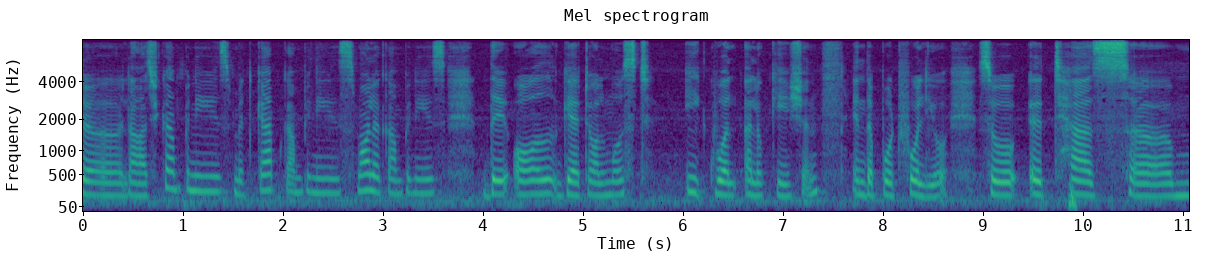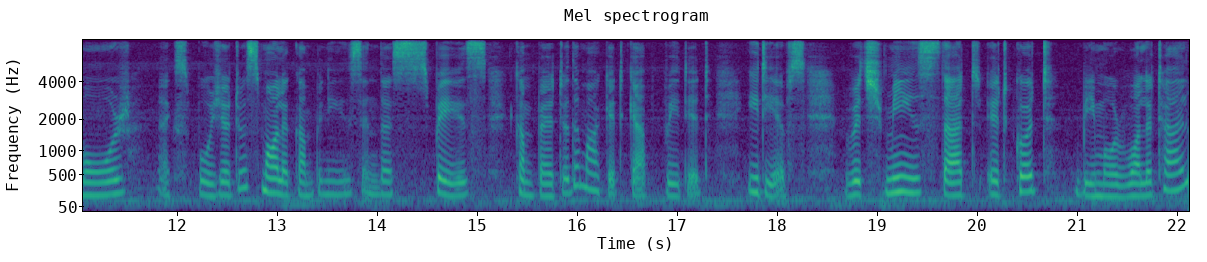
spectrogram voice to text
uh, large companies, mid-cap companies, smaller companies, they all get almost equal allocation in the portfolio. So it has uh, more exposure to smaller companies in the space compared to the market cap weighted ETFs, which means that it could be more volatile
